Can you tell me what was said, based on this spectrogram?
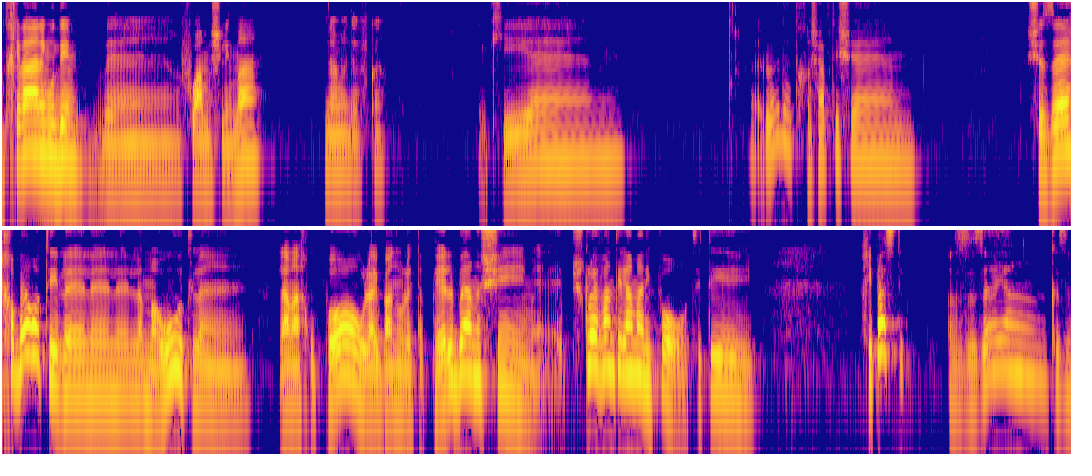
מתחילה לימודים ברפואה משלימה, למה דווקא? כי, אה, לא יודעת, חשבתי ש... שזה יחבר אותי ל- ל- ל- למהות, ל... למה אנחנו פה, אולי באנו לטפל באנשים, אה, פשוט לא הבנתי למה אני פה, רציתי... חיפשתי. אז זה היה כזה...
